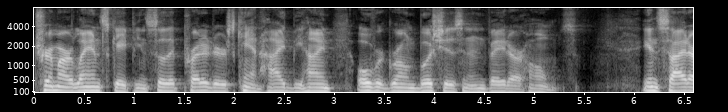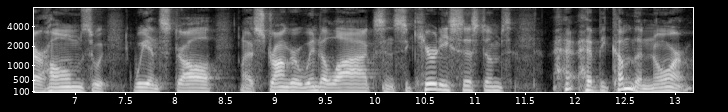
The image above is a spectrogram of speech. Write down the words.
trim our landscaping so that predators can't hide behind overgrown bushes and invade our homes. Inside our homes, we, we install uh, stronger window locks and security systems have become the norm.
